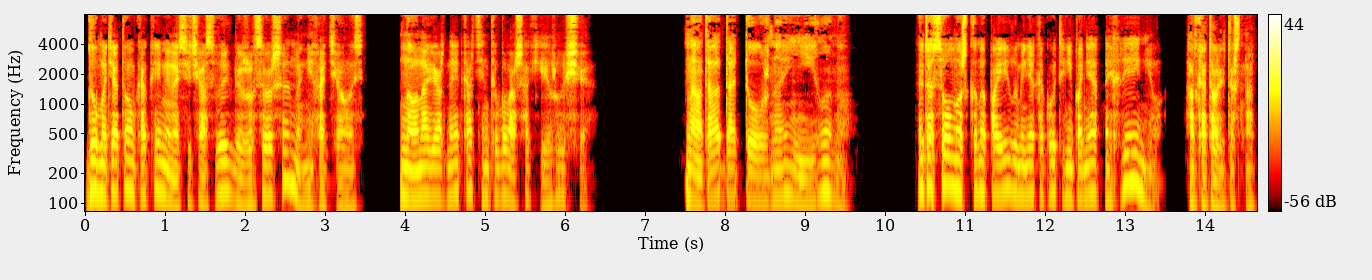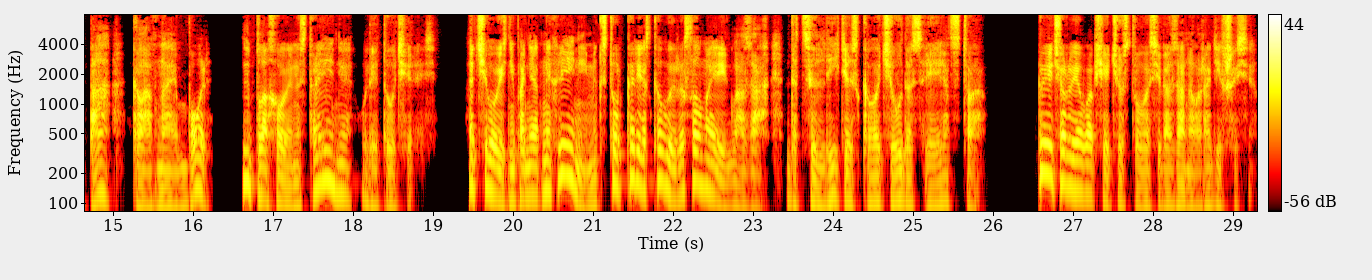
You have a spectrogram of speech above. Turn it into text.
Думать о том, как именно сейчас выгляжу, совершенно не хотелось, но, наверное, картинка была шокирующая. Надо отдать должное Нилану. Это солнышко напоило меня какой-то непонятной хренью, от которой тошнота, головная боль и плохое настроение улетучились. Отчего из непонятной хрени микстурка резко выросла в моих глазах до целительского чуда-средства. К вечеру я вообще чувствовала себя заново родившейся,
